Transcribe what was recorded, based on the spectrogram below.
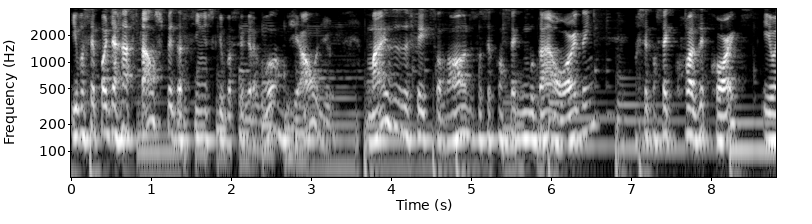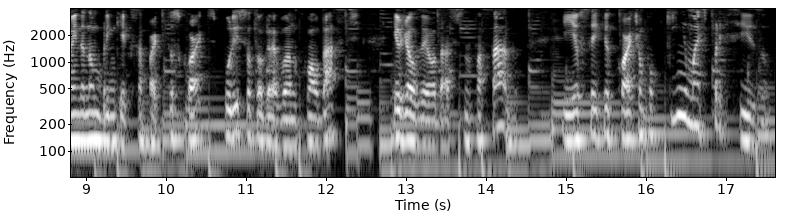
e você pode arrastar os pedacinhos que você gravou de áudio, mais os efeitos sonoros, você consegue mudar a ordem, você consegue fazer cortes. Eu ainda não brinquei com essa parte dos cortes, por isso eu estou gravando com Audacity. Eu já usei Audacity no passado e eu sei que o corte é um pouquinho mais preciso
